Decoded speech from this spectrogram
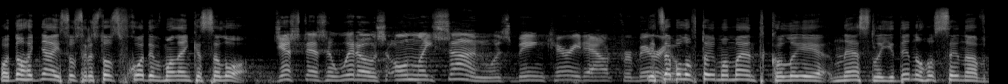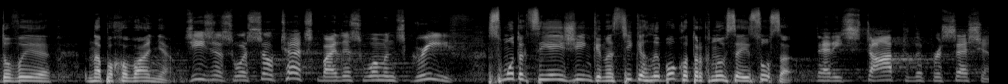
Одного дня Ісус Христос входив в маленьке село. just as a widow's only son was being carried out for burial. І це було в той момент, коли несли єдиного сина вдови на поховання. Jesus was so touched by this woman's grief Смуток цієї жінки настільки глибоко торкнувся Ісуса, that he stopped the procession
